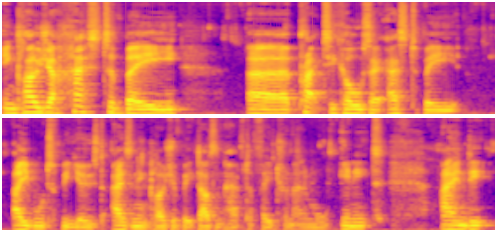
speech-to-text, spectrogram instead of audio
enclosure has to be uh, practical, so it has to be able to be used as an enclosure but it doesn't have to feature an animal in it. And it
